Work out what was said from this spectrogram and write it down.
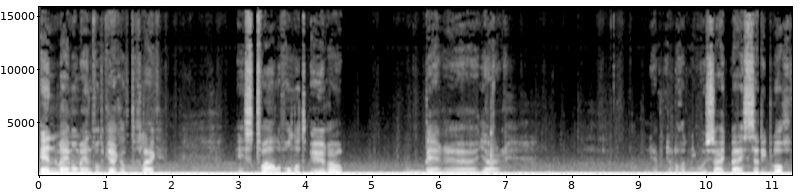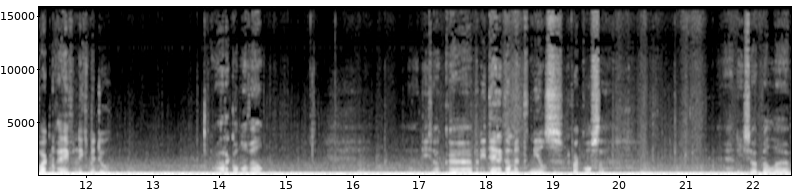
en mijn moment, want ik krijg altijd tegelijk, is 1200 euro per uh, jaar. Nu heb ik er nog een nieuwe site bij, Steady Blog, waar ik nog even niks mee doe. Maar dat komt nog wel. Die is ook, uh, maar die deel ik dan met Niels qua kosten. En die is ook wel um,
